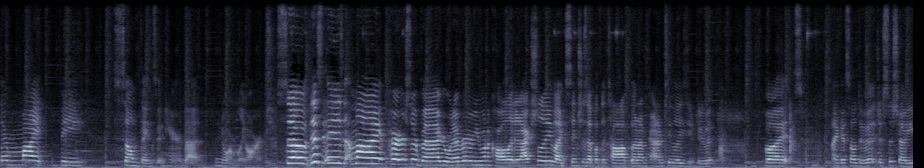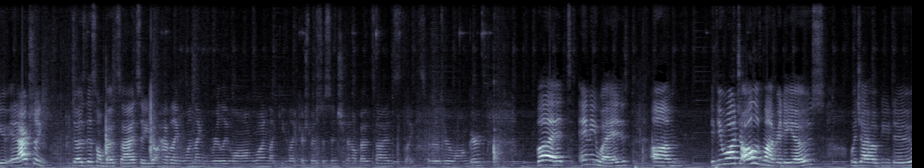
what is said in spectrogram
there might be some things in here that normally aren't. So this is my purse or bag or whatever you want to call it. It actually like cinches up at the top, but I'm kind of too lazy to do it. But I guess I'll do it just to show you. It actually does this on both sides so you don't have like one like really long one like you like you're supposed to cinch it on both sides like so those are longer but anyways um if you watch all of my videos which I hope you do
